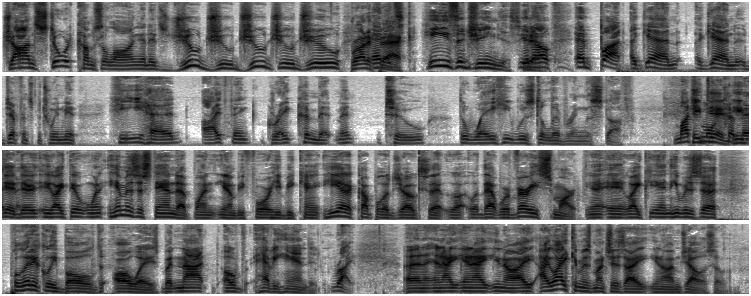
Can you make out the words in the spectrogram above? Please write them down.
Jon Stewart comes along and it's Jew, Jew, Jew, Jew, Jew. Brought it and back. He's a genius, you Yeah. know? And, but again, again, difference between me and he had, I think, great commitment to the way he was delivering the stuff. Much He more did. He did. There, he- like there, when him as a stand-up, when you know before he became, he had a couple of jokes that that were very smart. And, Like, and he was uh, politically bold always, but not over heavy-handed. Right. And, and I and I you know I, I like him as much as I you know I'm jealous of him.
